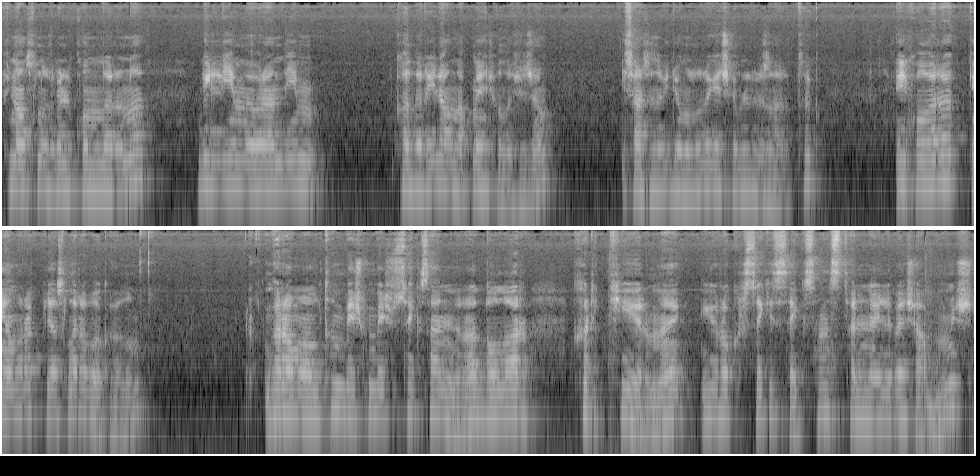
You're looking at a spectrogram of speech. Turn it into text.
Finansal özgürlük konularını bildiğim ve öğrendiğim kadarıyla anlatmaya çalışacağım. İsterseniz videomuza da geçebiliriz artık. İlk olarak genel olarak piyasalara bakalım. Gram altın 5580 lira, dolar 42.20, euro 48.80, sterlin 55 yapmış.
